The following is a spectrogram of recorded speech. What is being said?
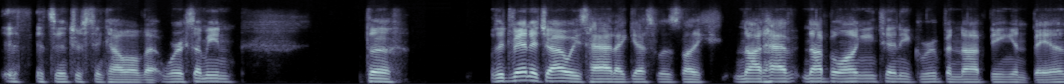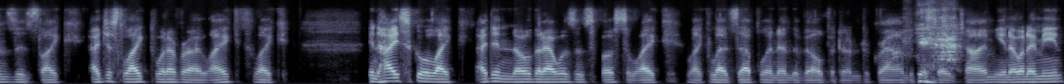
it's it's interesting how all that works. I mean, the the advantage I always had, I guess, was like not have not belonging to any group and not being in bands is like I just liked whatever I liked. Like in high school, like I didn't know that I wasn't supposed to like like Led Zeppelin and the Velvet Underground at the same time. You know what I mean?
